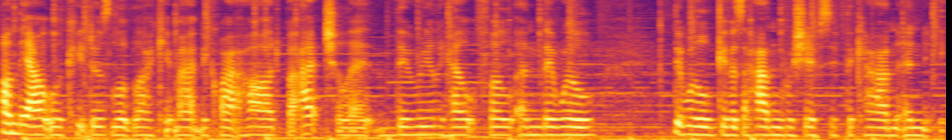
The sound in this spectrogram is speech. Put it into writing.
On the outlook, it does look like it might be quite hard, but actually they're really helpful and they will, they will give us a hand with shifts if they can, and it,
